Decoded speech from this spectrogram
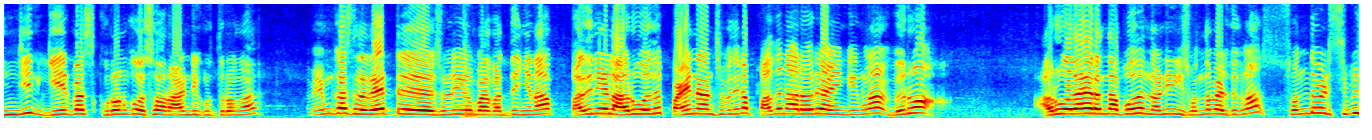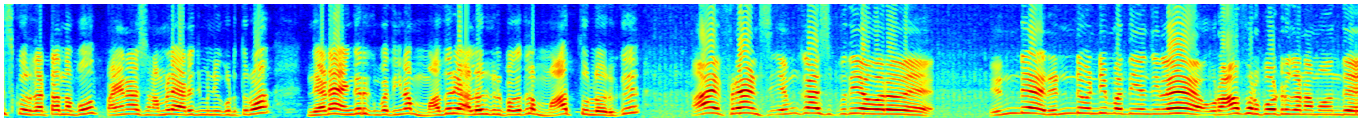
இன்ஜின் கியர் பாக்ஸ் குரோனுக்கு ஒரு ஆண்டி கொடுத்துருவாங்க. மெம்காஸில் ரேட்டு சொல்லி பார்த்தீங்கன்னா பதினேழு அறுபது ஃபைனான்ஸ் பார்த்தீங்கன்னா பதினாறு வரை வாங்கிக்கலாம் வெறும் அறுபதாயிரம் இருந்தால் போதும். இந்த வண்டி நீங்கள் சொந்தமாக எடுத்துக்கலாம். சொந்த வீடு சிபில் ஸ்கோர் கரெக்டாக இருந்தால் போதும். ஃபைனான்ஸ் நம்மளே அரேஞ்ச் பண்ணி கொடுத்துருவோம். இந்த இடம் எங்கே இருக்குது பார்த்தீங்கன்னா மதுரை அலுவல்கள் பக்கத்தில் மாத்தூரில் இருக்குது ஹாய் ஃப்ரெண்ட்ஸ் எம்காஸ் புதிய உறவு ரெண்டு ரெண்டு வண்டி பார்த்தீங்கன்னு ஒரு ஆஃபர் போட்டிருக்கோம் நம்ம வந்து.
